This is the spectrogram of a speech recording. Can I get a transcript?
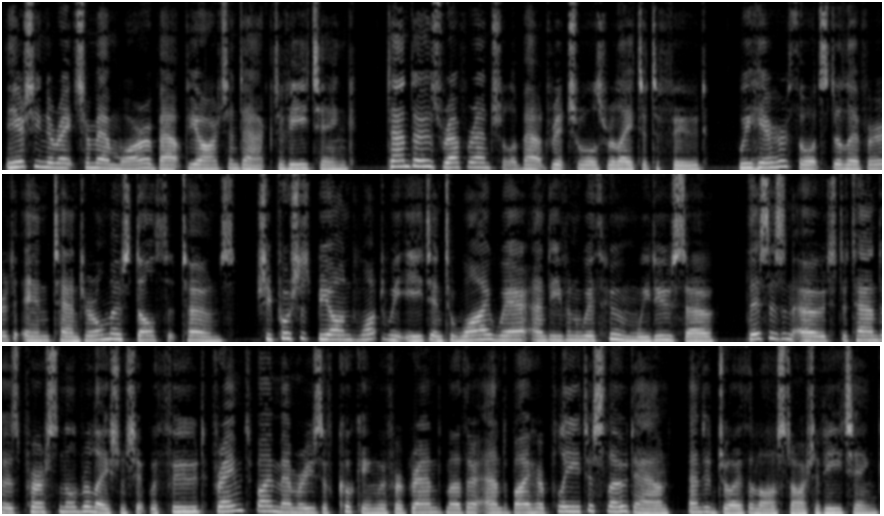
Here she narrates her memoir about the art and act of eating. Tandoh's reverential about rituals related to food, we hear her thoughts delivered in tender, almost dulcet tones. She pushes beyond what we eat into why, where, and even with whom we do so. This is an ode to Tandoh's personal relationship with food, framed by memories of cooking with her grandmother and by her plea to slow down and enjoy the lost art of eating.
